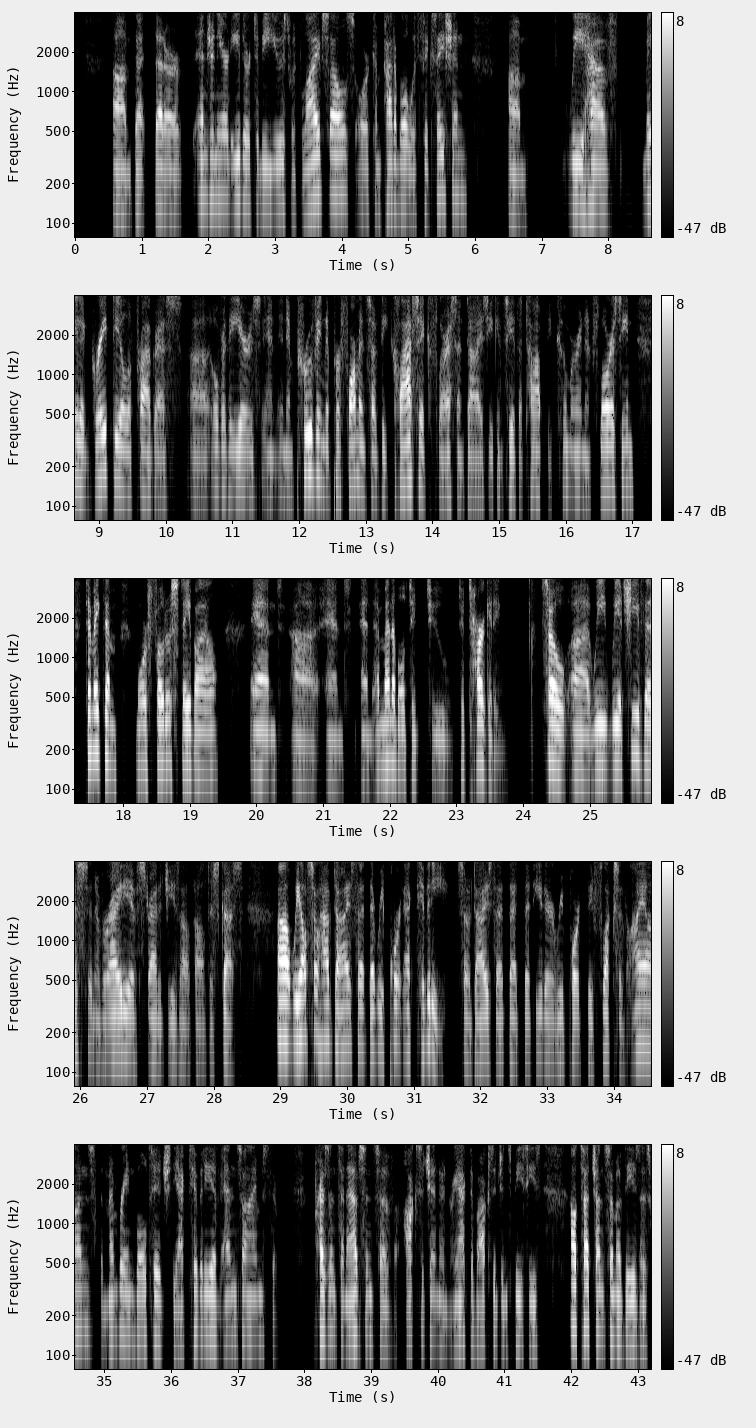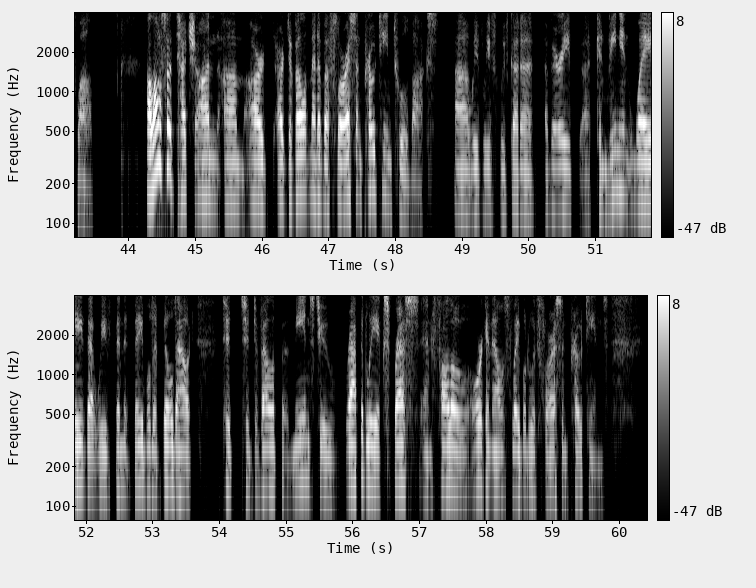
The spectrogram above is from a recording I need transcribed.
um, that, that are engineered either to be used with live cells or compatible with fixation. Um, we have made a great deal of progress uh, over the years in, in improving the performance of the classic fluorescent dyes. You can see at the top the coumarin and fluorescein to make them more photostable and uh, and and amenable to to to targeting. So uh, we we achieve this in a variety of strategies I'll, I'll discuss. Uh, we also have dyes that, that report activity. So dyes that, that, that either report the flux of ions, the membrane voltage, the activity of enzymes, the presence and absence of oxygen and reactive oxygen species. I'll touch on some of these as well. I'll also touch on um, our, our development of a fluorescent protein toolbox. Uh, we've, we've, we've got a, a very uh, convenient way that we've been able to build out to, to develop a means to rapidly express and follow organelles labeled with fluorescent proteins.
